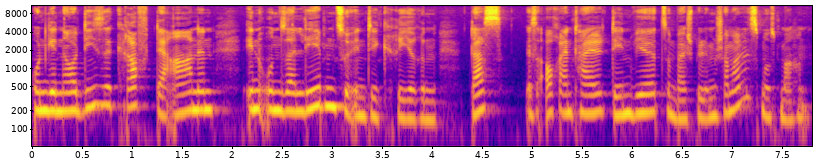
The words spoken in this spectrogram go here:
Und genau diese Kraft der Ahnen in unser Leben zu integrieren, das ist auch ein Teil, den wir zum Beispiel im Schamanismus machen.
